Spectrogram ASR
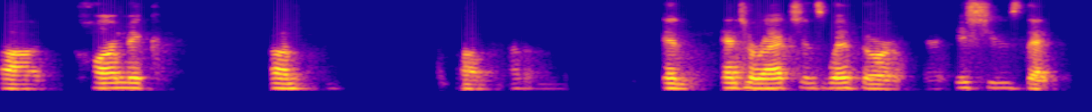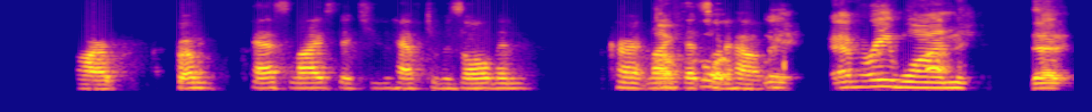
uh, karmic um, um, I don't know, in interactions with or issues that are from past lives that you have to resolve in current life. Of That's sort of how. everyone that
